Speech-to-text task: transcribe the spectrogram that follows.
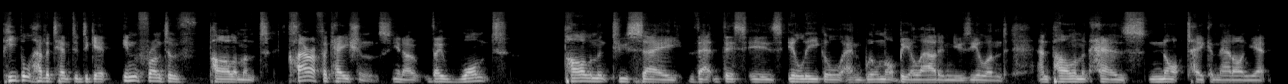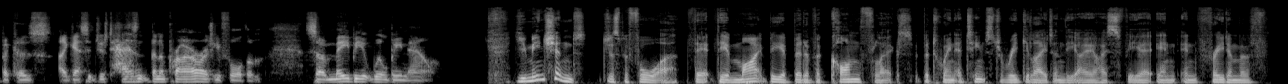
people have attempted to get in front of Parliament clarifications. You know, they want Parliament to say that this is illegal and will not be allowed in New Zealand. And Parliament has not taken that on yet because I guess it just hasn't been a priority for them. So maybe it will be now. You mentioned just before that there might be a bit of a conflict between attempts to regulate in the AI sphere and, and freedom of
